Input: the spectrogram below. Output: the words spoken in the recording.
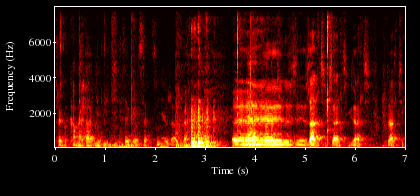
Czego kamera nie widzi, tego sercu nie żal. Eee, żarcik, żarcik, żarcik, żarcik.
